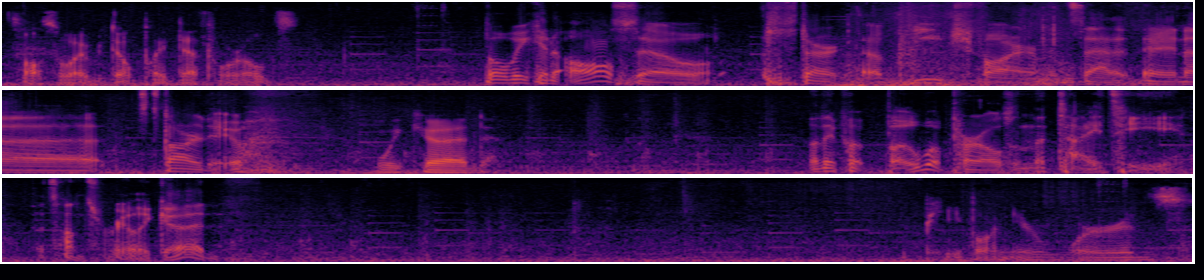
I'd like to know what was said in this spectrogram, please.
It's also why we don't play Death Worlds. But we could also start a beach farm in, Sat in uh, Stardew. We could. Oh, they put boba pearls in the Thai tea. That sounds really good. People in your words.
